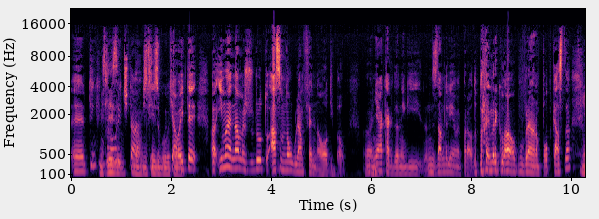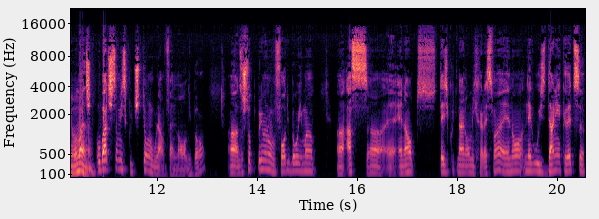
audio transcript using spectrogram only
е, Think мисли за, да, да, мисли за богатявайте. Има една, между другото, аз съм много голям фен на Audible. Mm. Няма как да не ги. Не знам дали имаме право да правим реклама по време на подкаста. Имаме, обаче, обаче съм изключително голям фен на Audible. А, защото, примерно, в Audible има. А, аз, а, е, една от тези, които най-много ми харесва, е едно негово издание, където са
